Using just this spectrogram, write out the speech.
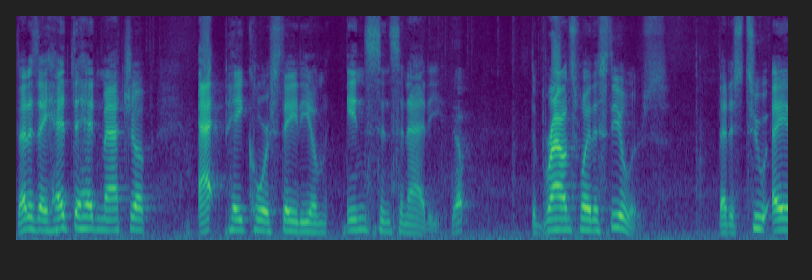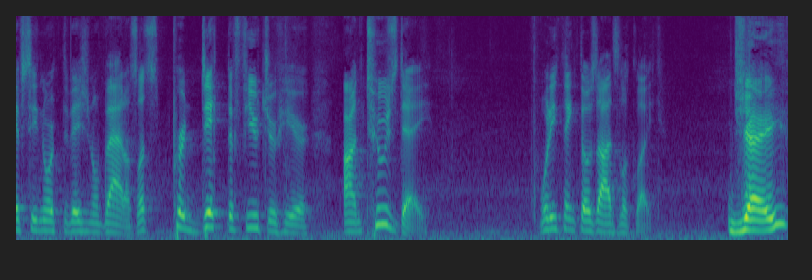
That is a head to head matchup at Paycor Stadium in Cincinnati. Yep. The Browns play the Steelers. That is two AFC North divisional battles. Let's predict the future here on Tuesday. What do you think those odds look like? Jay,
